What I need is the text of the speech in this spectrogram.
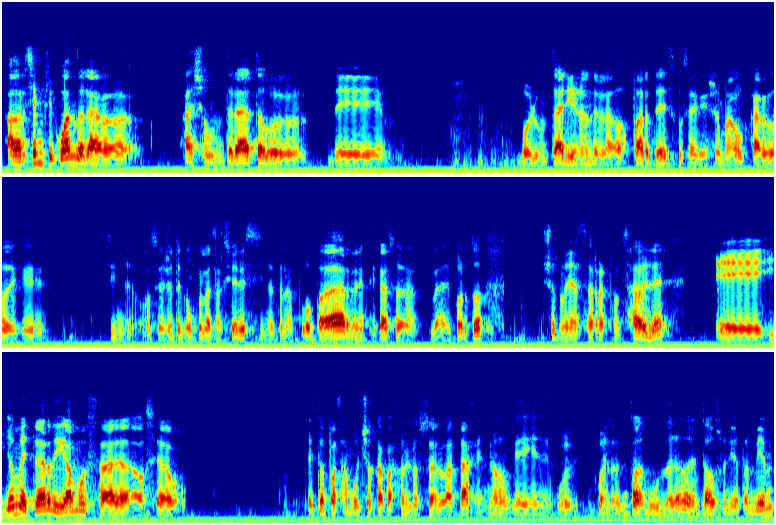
a ver, siempre y cuando haya un trato de voluntario entre las dos partes, o sea que yo me hago cargo de que, o sea, yo te compro las acciones y si no te las puedo pagar, en este caso las de corto, yo me voy a hacer responsable eh, y no meter, digamos, a, o sea, esto pasa mucho capaz con los salvatajes, ¿no? Que hay en, bueno, en todo el mundo, ¿no? En Estados Unidos también.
